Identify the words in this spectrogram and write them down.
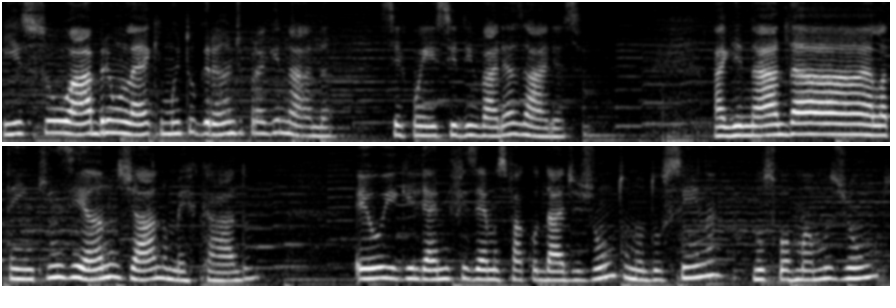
Isso abre um leque muito grande para a Guinada ser conhecida em várias áreas. A Guinada, ela tem 15 anos já no mercado. Eu e Guilherme fizemos faculdade junto no Dulcina, nos formamos juntos.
